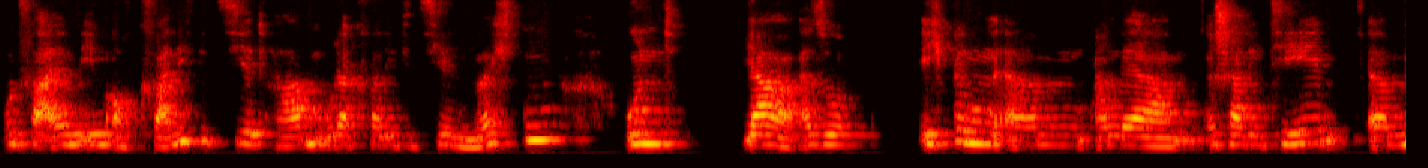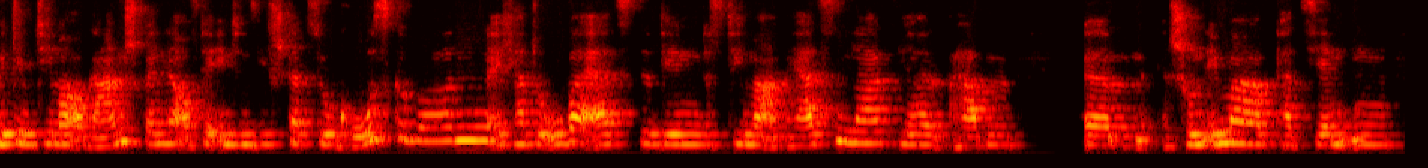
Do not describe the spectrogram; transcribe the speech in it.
und vor allem eben auch qualifiziert haben oder qualifizieren möchten. Und ja, also ich bin ähm, an der Charité äh, mit dem Thema Organspende auf der Intensivstation groß geworden. Ich hatte Oberärzte, denen das Thema am Herzen lag. Wir haben ähm, schon immer Patienten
